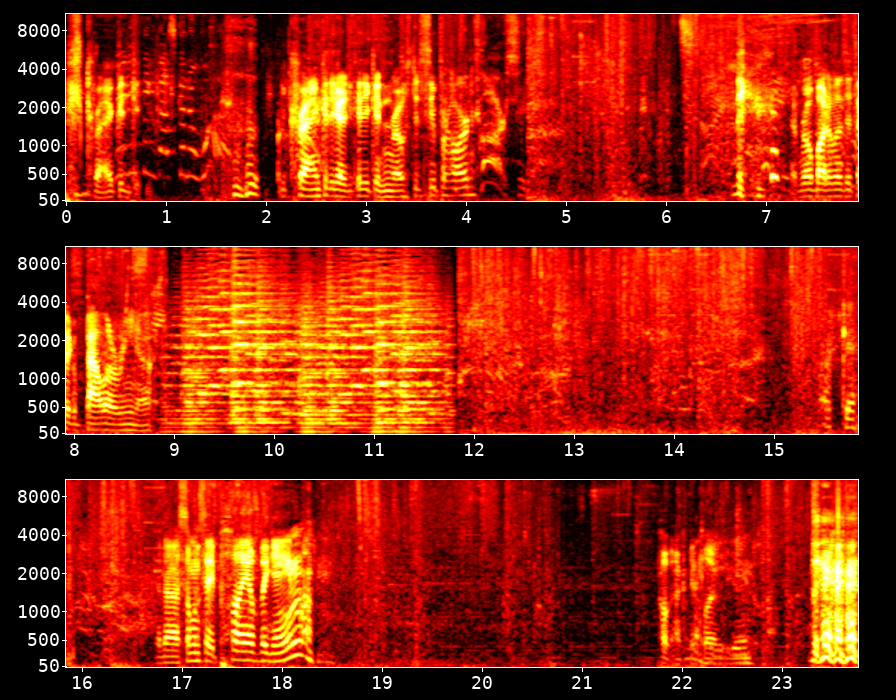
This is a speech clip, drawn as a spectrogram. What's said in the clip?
He's crying because you, That's gonna work. you're crying because you you're getting roasted super hard. the robot was just like a ballerina. Okay. Did uh, someone say play of the game? Probably not gonna be play of the game.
